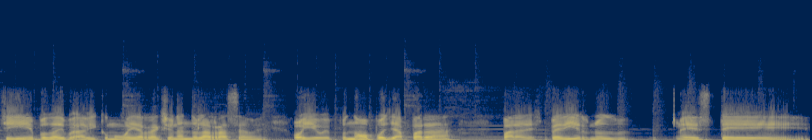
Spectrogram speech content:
Sí, pues ahí, ahí como vaya reaccionando la raza, güey. Oye, güey, pues no, pues ya para, para despedirnos, este,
